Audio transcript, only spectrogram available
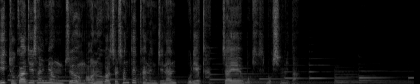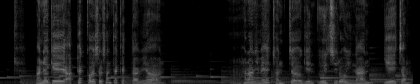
이 두 가지 설명 중 어느 것을 선택하는지는 우리의 각자의 몫입니다. 만약에 앞에 것을 선택했다면 어, 하나님의 전적인 의지로 인한 예정,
